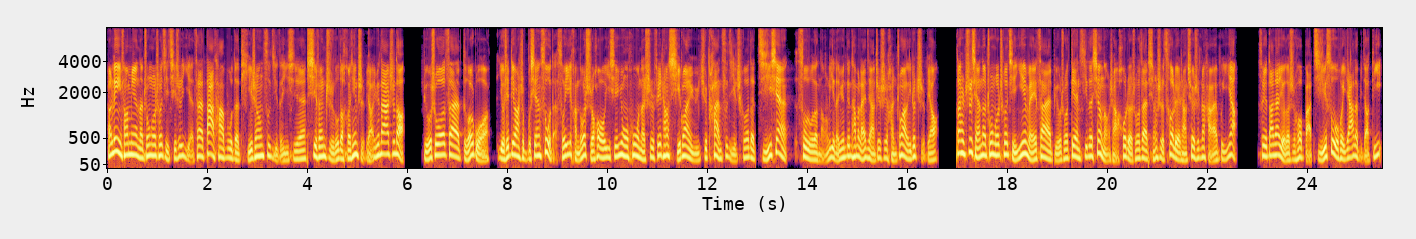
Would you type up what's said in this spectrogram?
然后另一方面呢，中国车企其实也在大踏步的提升自己的一些细分指数的核心指标。因为大家知道，比如说在德国，有些地方是不限速的，所以很多时候一些用户呢是非常习惯于去看自己车的极限速度的能力的，因为对他们来讲这是很重要的一个指标。但是之前呢，中国车企因为在比如说电机的性能上，或者说在行驶策略上，确实跟海外不一样。所以大家有的时候把极速会压的比较低。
